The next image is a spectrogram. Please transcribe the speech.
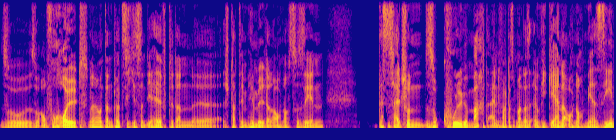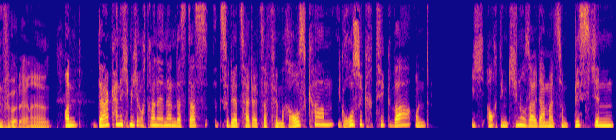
so so aufrollt, ne? Und dann plötzlich ist dann die Hälfte dann äh, statt im Himmel dann auch noch zu sehen. Das ist halt schon so cool gemacht einfach, dass man das irgendwie gerne auch noch mehr sehen würde. Ne? Und da kann ich mich auch dran erinnern, dass das zu der Zeit, als der Film rauskam, große Kritik war und ich auch den Kinosaal damals so ein bisschen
